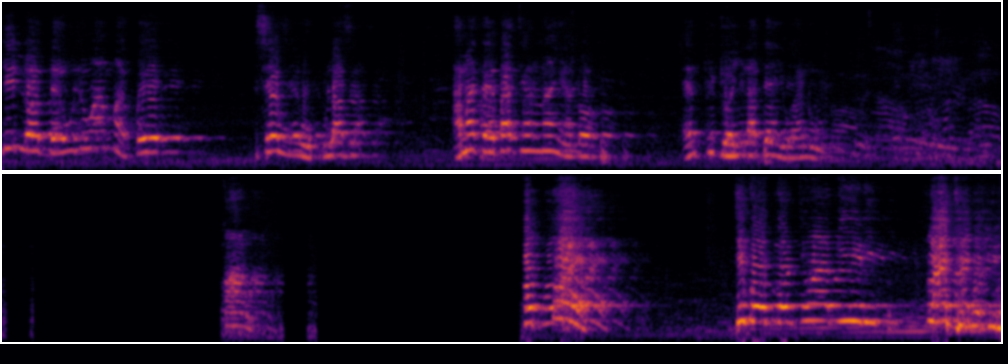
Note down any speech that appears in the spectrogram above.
Lílọbẹ̀ ni wọ́n mọ̀ pé ṣé wù òkú lásán àmọ́ tẹ bá ti ń ràn yàn lọ ẹ ń tújọ yín látẹ̀yìn wá nù. Òpó ẹ̀ tí gbogbo tí wọ́n bí rí fúláàtì rí.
